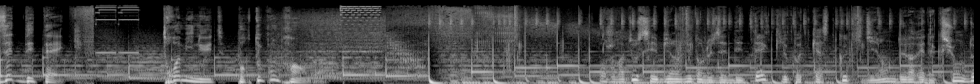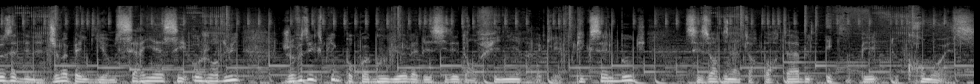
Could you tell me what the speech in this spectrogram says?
ZDTech. 3 minutes pour tout comprendre. Bonjour à tous et bienvenue dans le ZDTech, le podcast quotidien de la rédaction de ZDNet. Je m'appelle Guillaume Serriès et aujourd'hui, je vous explique pourquoi Google a décidé d'en finir avec les Pixelbook, ces ordinateurs portables équipés de Chrome OS.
